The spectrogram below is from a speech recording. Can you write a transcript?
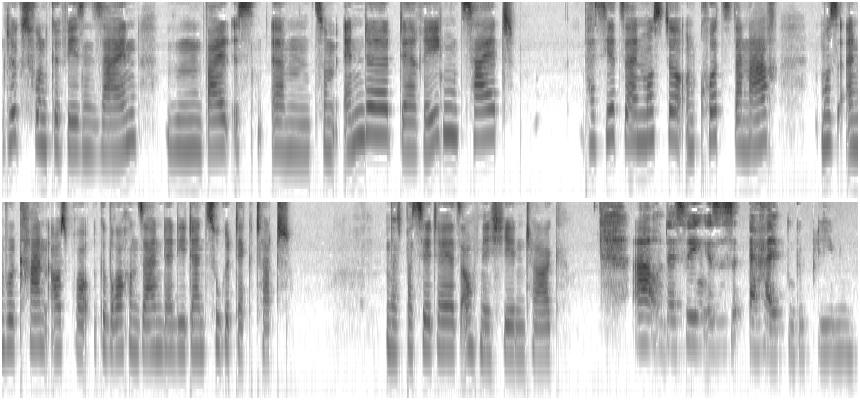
Glücksfund gewesen sein, weil es ähm, zum Ende der Regenzeit passiert sein musste und kurz danach muss ein Vulkan ausgebrochen sein, der die dann zugedeckt hat. Und das passiert ja jetzt auch nicht jeden Tag. Ah, und deswegen ist es erhalten geblieben.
